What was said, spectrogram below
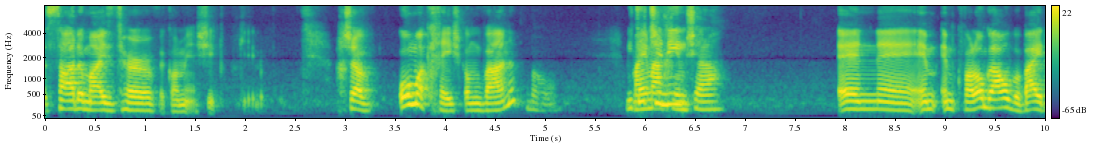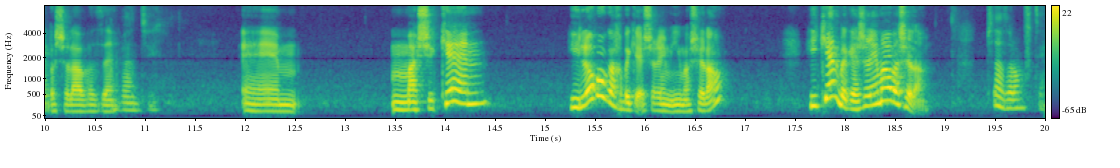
sodomized her וכל מיני shit, כאילו. עכשיו, הוא מכחיש כמובן. ברור. מה עם האחים שלה? אין, אה, הם, הם כבר לא גרו בבית בשלב הזה. הבנתי. אמ, מה שכן, היא לא כל כך בקשר עם אימא שלה, היא כן בקשר עם אבא שלה. בסדר, זה לא מפתיע.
